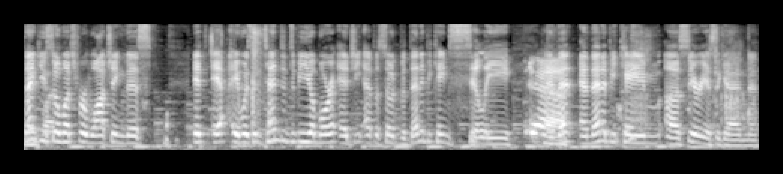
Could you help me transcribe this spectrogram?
thank you so much for watching this. It, it it was intended to be a more edgy episode, but then it became silly, and then and then it became uh, serious again.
